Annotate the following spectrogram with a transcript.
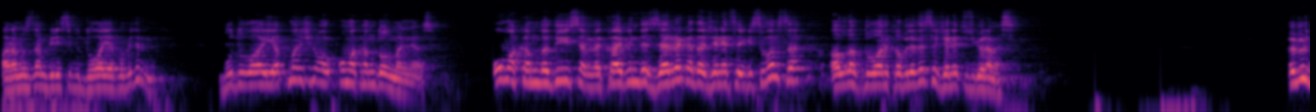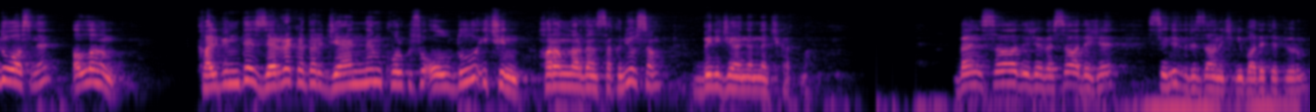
Aramızdan birisi bu dua yapabilir mi? Bu duayı yapman için o, o makamda olman lazım. O makamda değilsen ve kalbinde zerre kadar cennet sevgisi varsa Allah duanı kabul ederse cennet yüzü göremezsin. Öbür duası ne? Allah'ım kalbimde zerre kadar cehennem korkusu olduğu için haramlardan sakınıyorsam beni cehennemden çıkartma. Ben sadece ve sadece senin rızan için ibadet yapıyorum.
